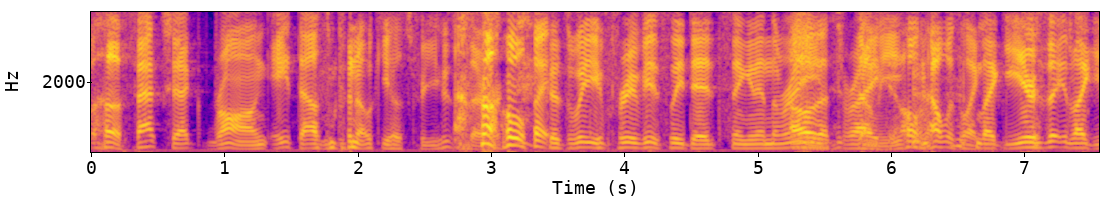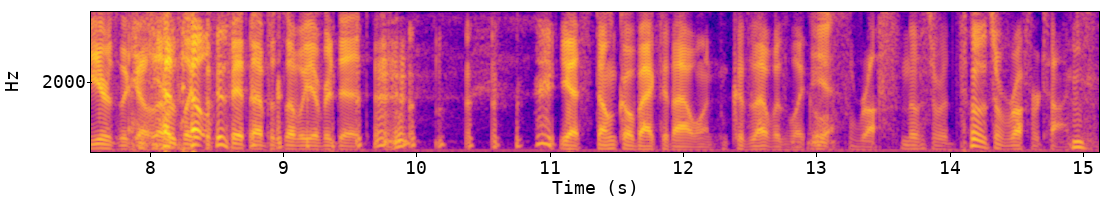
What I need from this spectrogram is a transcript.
uh, fact check, wrong. 8,000 Pinocchios for you, sir. Oh. Because we previously did Singing in the Rain. Oh, that's right. dummy. Oh, that was like- like years like years ago. Yeah, that was like that the was- fifth episode we ever did. yes, don't go back to that one because that was like Yeah. rough. Those were those were rougher times.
